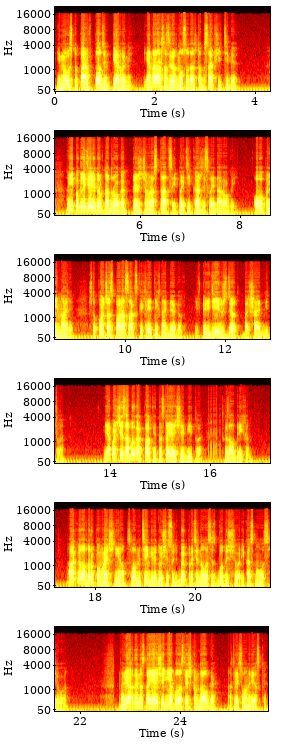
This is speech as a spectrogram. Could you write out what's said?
и мы выступаем в полдень первыми. Я нарочно завернул сюда, чтобы сообщить тебе. Они поглядели друг на друга, прежде чем расстаться и пойти каждой своей дорогой. Оба понимали, что кончилась пора сакских летних набегов, и впереди их ждет большая битва. «Я почти забыл, как пахнет настоящая битва», — сказал Брихан. Аквила вдруг помрачнел, словно тень грядущей судьбы протянулась из будущего и коснулась его. «Наверное, настоящее не было слишком долго», — ответил он резко.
